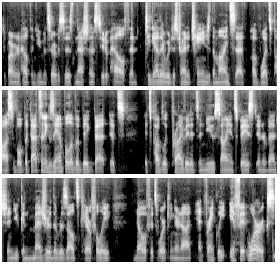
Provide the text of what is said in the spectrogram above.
Department of Health and Human Services, the National Institute of Health, and together we're just trying to change the mindset of what's possible. But that's an example of a big bet. It's it's public private, it's a new science based intervention. You can measure the results carefully, know if it's working or not. And frankly, if it works,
